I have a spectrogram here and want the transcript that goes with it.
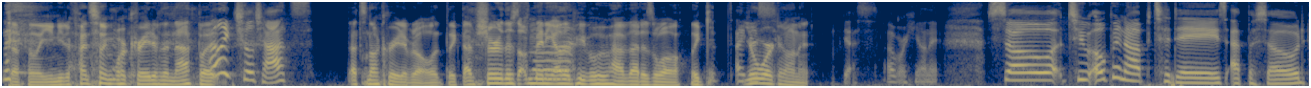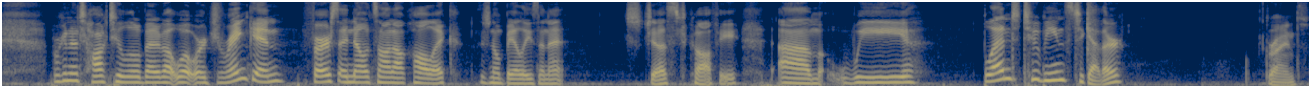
Definitely, you need to find something more creative than that. But I like chill chats. That's not creative at all. Like I'm sure there's It's many other people who have that as well. Like I you're guess- working on it. Yes, I'm working on it. So, to open up today's episode, we're going to talk to you a little bit about what we're drinking first. And no, it's not alcoholic, there's no Bailey's in it, it's just coffee. Um, we blend two beans together. Grinds.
